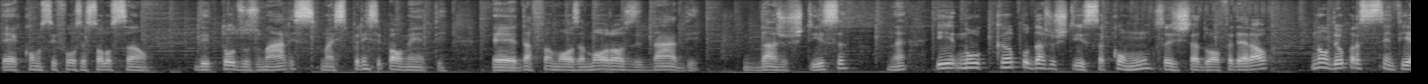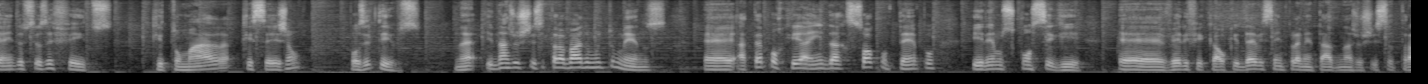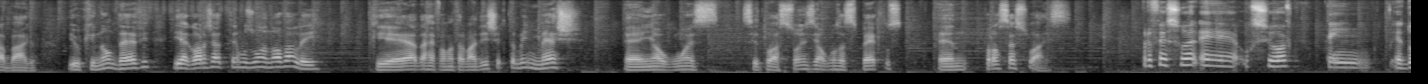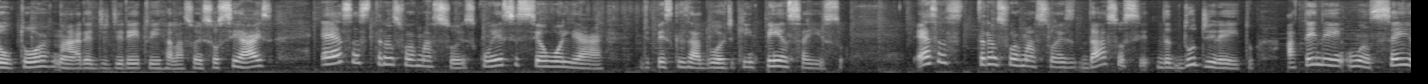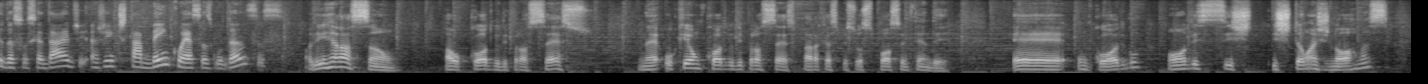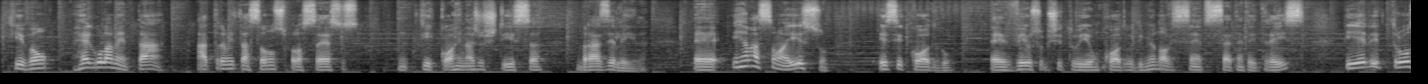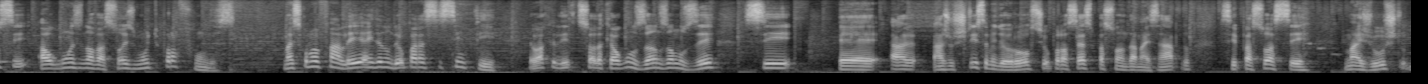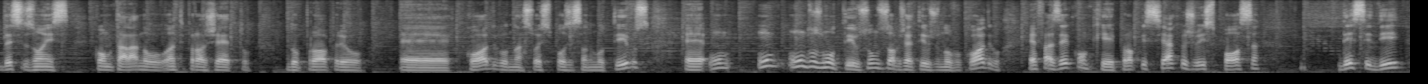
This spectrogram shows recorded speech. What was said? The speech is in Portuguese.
é, como se fosse a solução de todos os males, mas principalmente é, da famosa morosidade da justiça, né? e no campo da justiça comum, seja estadual ou federal, não deu para se sentir ainda os seus efeitos, que tomara que sejam positivos. Né? E na justiça do trabalho, muito menos é, até porque ainda só com o tempo iremos conseguir é, verificar o que deve ser implementado na Justiça do Trabalho e o que não deve, e agora já temos uma nova lei, que é a da reforma trabalhista, que também mexe é, em algumas situações, em alguns aspectos é, processuais. Professor, é, o senhor tem, é doutor na área de Direito e Relações Sociais. Essas transformações, com esse seu olhar de pesquisador, de quem pensa isso, essas transformações da, do direito atendem um anseio da sociedade? A gente está bem com essas mudanças? Olha, em relação ao Código de Processo, né, o que é um Código de Processo para que as pessoas possam entender? É um código onde se estão as normas que vão regulamentar a tramitação dos processos que correm na justiça brasileira. É, em relação a isso, esse código é, veio substituir um código de 1973 e ele trouxe algumas inovações muito profundas. Mas como eu falei, ainda não deu para se sentir. Eu acredito que só daqui a alguns anos vamos ver se é, a, a justiça melhorou, se o processo passou a andar mais rápido, se passou a ser mais justo, decisões como está lá no anteprojeto do próprio é, código na sua exposição de motivos. É, um, um, um dos motivos, um dos objetivos do novo código é fazer com que, propiciar que o juiz possa decidir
